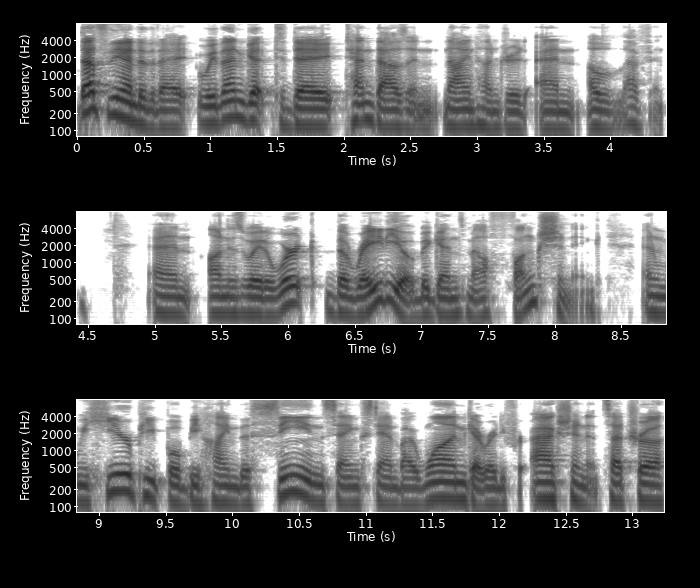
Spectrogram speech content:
that's the end of the day. We then get to day 10,911. And on his way to work, the radio begins malfunctioning. And we hear people behind the scenes saying, Stand by one, get ready for action, etc.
